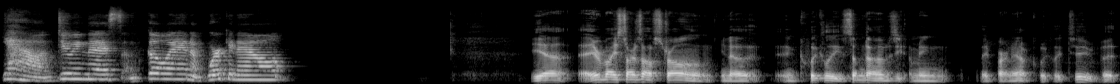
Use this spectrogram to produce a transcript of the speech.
yeah i'm doing this i'm going i'm working out Yeah, everybody starts off strong, you know, and quickly. Sometimes, I mean, they burn out quickly too. But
